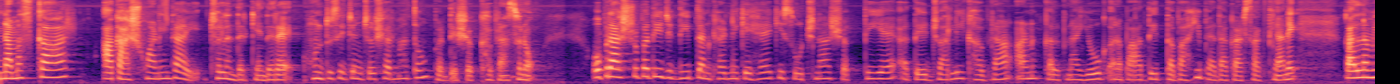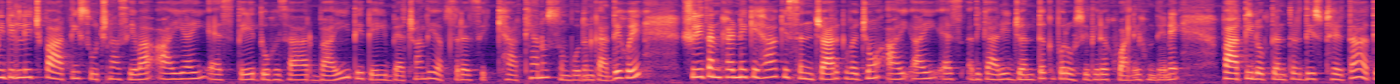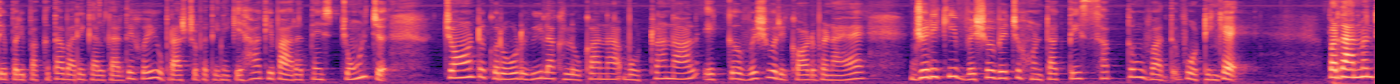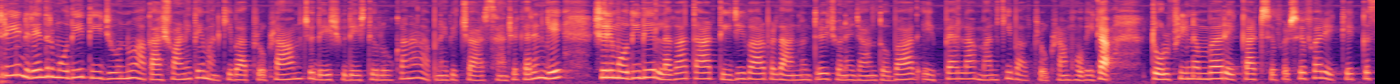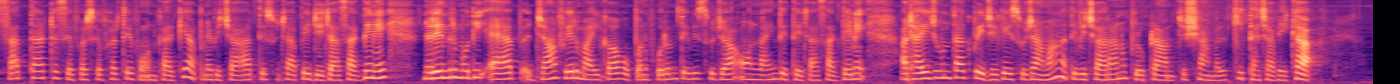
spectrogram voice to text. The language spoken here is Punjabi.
ਨਮਸਕਾਰ ਆਕਾਸ਼ਵਾਣੀ ਦਾ ਇਹ ਜਲੰਧਰ ਕੇਂਦਰ ਹੈ ਹੁਣ ਤੁਸੀਂ ਚੰਚਲ ਸ਼ਰਮਾ ਤੋਂ ਪ੍ਰਦੇਸ਼ਕ ਖਬਰਾਂ ਸੁਣੋ ਉਪ ਰਾਸ਼ਟਰਪਤੀ ਜਗਦੀਪ ਧਨਖੜ ਨੇ ਕਿਹਾ ਕਿ ਸੂਚਨਾ ਸ਼ਕਤੀ ਹੈ ਅਤੇ ਜਾਲੀ ਖਬਰਾਂ ਅਣਕਲਪਨਾਯੋਗ ਅਨੁਪਾਤ ਦੀ ਤਬਾਹੀ ਪੈਦਾ ਕਰ ਸਕਦੀਆਂ ਨੇ। ਕੱਲ ਨਵੀਂ ਦਿੱਲੀ 'ਚ ਭਾਰਤੀ ਸੂਚਨਾ ਸੇਵਾ ਆਈਆਈਐਸ ਦੇ 2022 ਤੇ 23 ਬੈਚਾਂ ਦੇ ਅਫਸਰ ਸਿੱਖਿਆਰਥੀਆਂ ਨੂੰ ਸੰਬੋਧਨ ਕਰਦੇ ਹੋਏ ਸ਼੍ਰੀ ਧਨਖੜ ਨੇ ਕਿਹਾ ਕਿ ਸੰਚਾਰਕ ਵਜੋਂ ਆਈਆਈਐਸ ਅਧਿਕਾਰੀ ਜਨਤਕ ਭਰੋਸੇ ਦੇ ਰਖਵਾਲੇ ਹੁੰਦੇ ਨੇ। ਭਾਰਤੀ ਲੋਕਤੰਤਰ ਦੀ ਸਥਿਰਤਾ ਅਤੇ ਪਰਿਪੱਕਤਾ ਬਾਰੇ ਗੱਲ ਕਰਦੇ ਹੋਏ ਉਪ ਰਾਸ਼ਟਰਪਤੀ ਨੇ ਕਿਹਾ ਕਿ ਭਾਰਤ ਨੇ ਇਸ ਚੋਣ 'ਚ 64 ਕਰੋੜ 20 ਲੱਖ ਲੋਕਾਂ ਨਾਲ ਵੋਟਰਾਂ ਨਾਲ ਇੱਕ ਵਿਸ਼ਵ ਰਿਕਾਰਡ ਬਣਾਇਆ ਹੈ, ਜਿਹੜੀ ਕਿ ਵਿਸ਼ਵ ਵਿੱਚ ਹੁਣ ਤੱਕ ਦੀ ਸਭ ਤੋਂ ਵੱਧ VOTING ਹੈ। ਪ੍ਰਧਾਨ ਮੰਤਰੀ ਨਰੇਂਦਰ ਮੋਦੀ 30 ਜੂਨ ਨੂੰ ਆਕਾਸ਼ਵਾਣੀ ਤੇ ਮਨ ਕੀ ਬਾਤ ਪ੍ਰੋਗਰਾਮ 'ਚ ਦੇਸ਼ ਵਿਦੇਸ਼ ਦੇ ਲੋਕਾਂ ਨਾਲ ਆਪਣੇ ਵਿਚਾਰ ਸਾਂਝੇ ਕਰਨਗੇ। ਸ਼੍ਰੀ ਮੋਦੀ ਦੇ ਲਗਾਤਾਰ ਤੀਜੀ ਵਾਰ ਪ੍ਰਧਾਨ ਮੰਤਰੀ ਚੁਣੇ ਜਾਣ ਤੋਂ ਬਾਅਦ ਇਹ ਪਹਿਲਾ ਮਨ ਕੀ ਬਾਤ ਪ੍ਰੋਗਰਾਮ ਹੋਵੇਗਾ। ਟੋਲ ਫ੍ਰੀ ਨੰਬਰ 1800117800 ਤੇ ਫੋਨ ਕਰਕੇ ਆਪਣੇ ਵਿਚਾਰ ਤੇ ਸੁਝਾਅ ਭੇਜੇ ਜਾ ਸਕਦੇ ਨੇ। ਨਰੇਂਦਰ ਮੋਦੀ ਐਪ ਜਾਂ ਫਿਰ ਮਾਈਗਵ ਓਪਨ ਫੋਰਮ ਤੇ ਵੀ ਸੁਝਾਅ ਆਨਲਾਈਨ ਦਿੱਤੇ ਜਾ ਸਕਦੇ ਨੇ। 28 ਜੂਨ ਤੱਕ ਭੇਜੇ ਗਏ ਸੁਝਾਵਾਂ ਅਤੇ ਵਿਚਾਰਾਂ ਨੂੰ ਪ੍ਰੋਗਰਾਮ 'ਚ ਸ਼ਾਮਲ ਕੀਤਾ ਜਾਵੇਗਾ।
